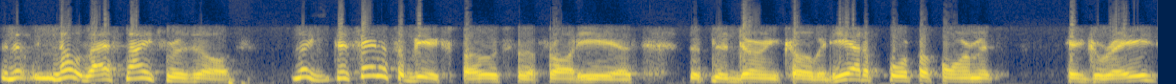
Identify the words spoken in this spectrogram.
No, last night's results. Look, DeSantis will be exposed for the fraud he is during COVID. He had a poor performance. His grades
